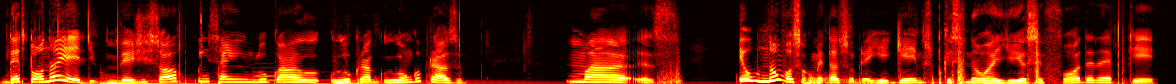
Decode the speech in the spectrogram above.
detona ele, em vez de só pensar em lucro a, lucro a longo prazo. Mas eu não vou só comentar sobre a EA Games, porque senão aí ia ser foda, né? Porque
